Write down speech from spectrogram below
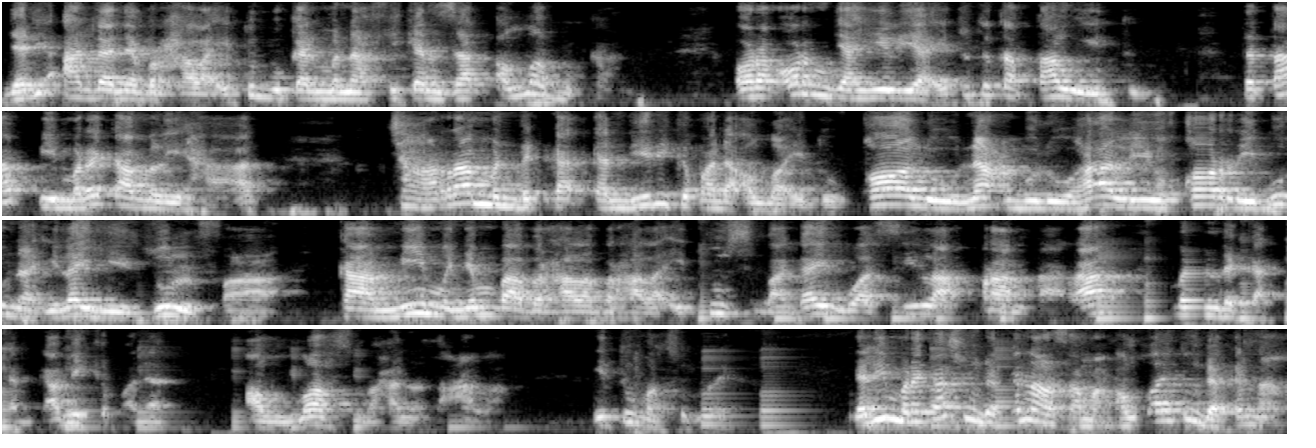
Jadi adanya berhala itu bukan menafikan zat Allah bukan. Orang-orang jahiliyah itu tetap tahu itu. Tetapi mereka melihat cara mendekatkan diri kepada Allah itu. Qalu na'buduha liyuqarribuna ilaihi zulfa. Kami menyembah berhala-berhala itu sebagai wasilah perantara mendekatkan kami kepada Allah Subhanahu wa taala. Itu maksud mereka. Jadi mereka sudah kenal sama Allah itu sudah kenal,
